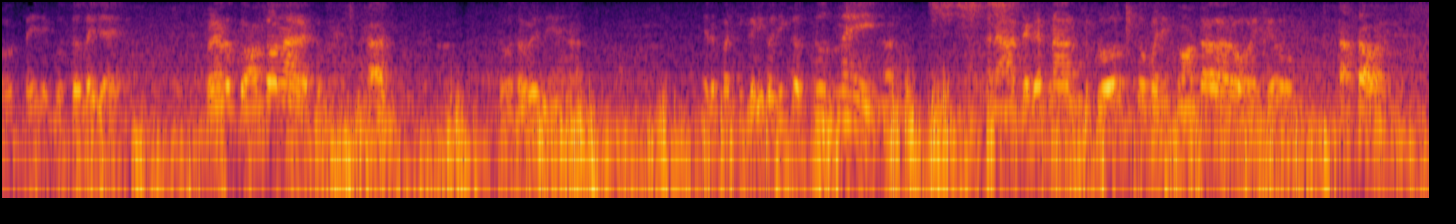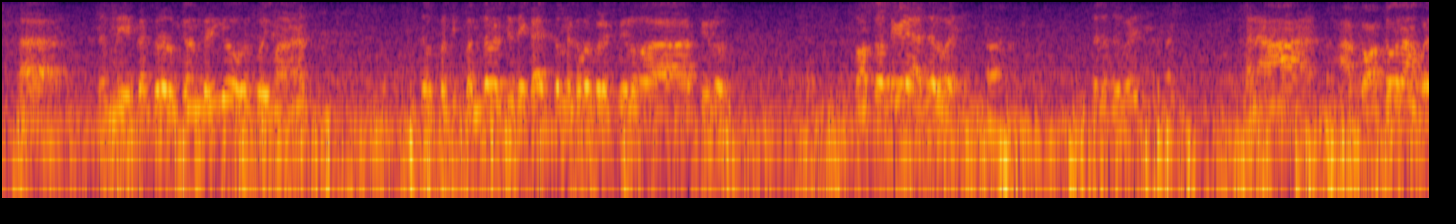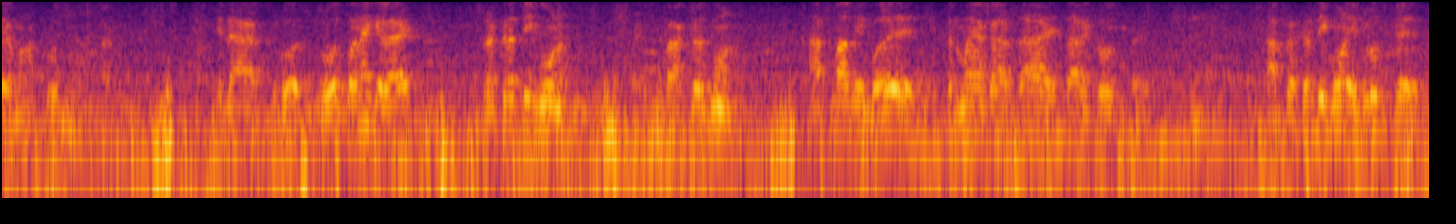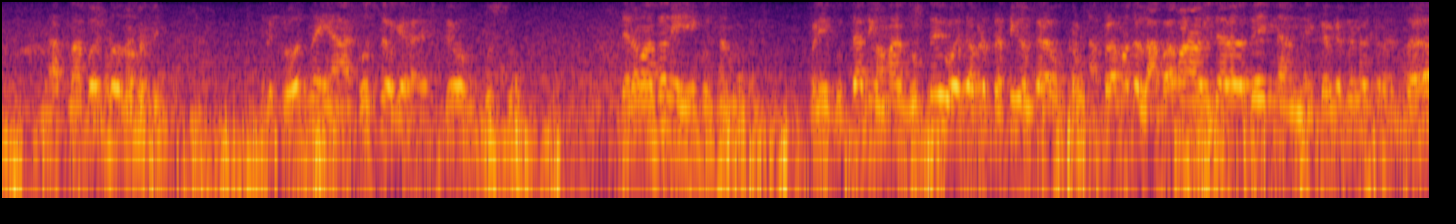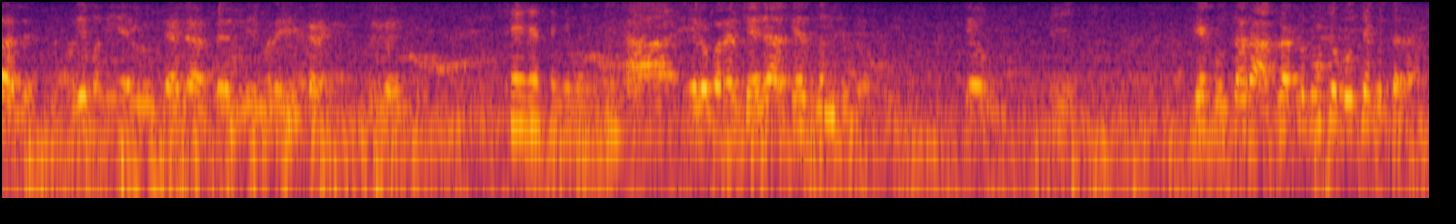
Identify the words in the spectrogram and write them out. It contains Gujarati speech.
ક્રોધ થઈ જાય ગુસ્સો થઈ જાય. પણ એનો તોતો ના રહે તમને. તમે સમજે ને એટલે પછી ઘડી પછી કશું જ નહીં. અને આ જગત ના ક્રોધ તો પછી તોતા વાળો હોય કેવો તાતા વાળો હા. તમને એક જ થોડો નુકસાન કરી ગયો હોય કોઈ માણસ તો પછી પંદર વર્ષે દેખાય તમને ખબર પડે પેલો આ પેલો તોતો તેડે હાજર હોય. તને ખબર ને? અને આ આ તોતો ના હોય એમાં. ક્રોધમાં એટલે આ ક્રોધ કોને કહેવાય? પ્રકૃતિ ગુણ. પ્રાકૃત ગુણ. આત્મા બી ભળે તન્માયાકાર થાય તારે ક્રોધ થાય. આ પ્રકૃતિ ગુણ એટલું જ છે. આત્મા ભળતો નથી. એટલે ક્રોધ નહીં આ ગુસ્સો કહેવાય. શું? ગુસ્સો. તેનો વાંધો નહીં એ ગુસ્સામાં પણ એ ગુસ્સાથી અમારે દુઃખ થયું હોય તો આપણે પ્રતિક્રમણ કરાવવું કરવું. આપણામાં તો લાભા પણ વિચાર આવે તો એ જ્ઞાન નહીં. કરકસર નો વિચાર સહજ. જે બની સહેજા સહેજ જે બને એ કરે? સહેજા સહેજે બને આ એ લોકોને સહેજા સહેજ બનશે કેવું? જે પૂછતા હતા આટલું આટલું તો ઊંચું પૂછશે પૂછતા હતા.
